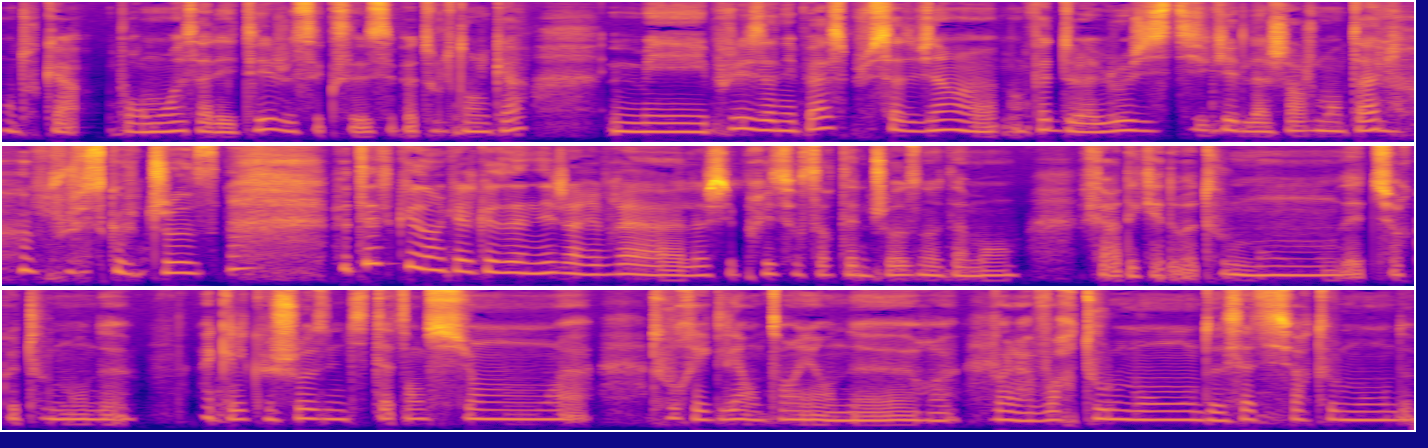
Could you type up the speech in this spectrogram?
En tout cas, pour moi, ça l'était. Je sais que c'est pas tout le temps le cas. Mais plus les années passent, plus ça devient en fait de la logistique et de la charge mentale, plus qu'autre chose. Peut-être que dans quelques années, j'arriverai à lâcher prise sur certaines choses, notamment faire des cadeaux à tout le monde, être sûr que tout le monde a quelque chose, une petite attention, euh, tout régler en temps et en heure. euh, Voilà, voir tout le monde, satisfaire tout le monde.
